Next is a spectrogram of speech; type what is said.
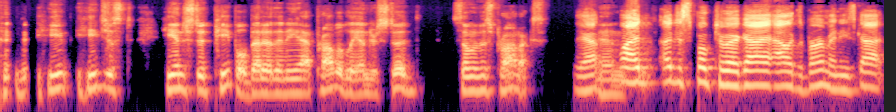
he he just he understood people better than he had probably understood some of his products. Yeah. And, well, I I just spoke to a guy, Alex Berman. He's got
